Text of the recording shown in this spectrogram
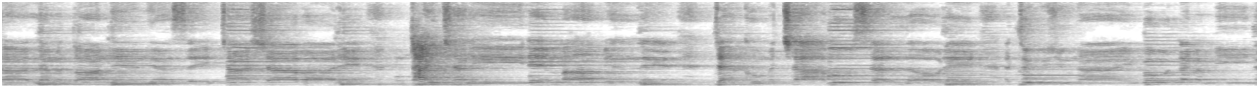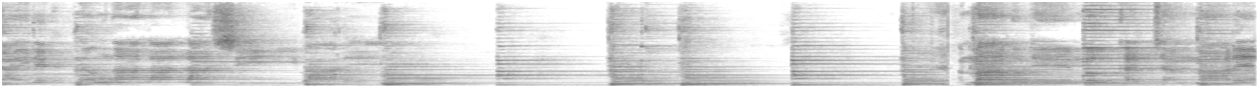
ခါလည်းမသွားမြင်မြန်စိတ်ထားရှာပါတယ်ဘုံထိုင်ချန်နေတဲ့မပင်လေတက်ခုမချဘူးဆက်လို့တဲ့အတူယူနိုင်ဖို့လိုက်မမီနိုင်တဲ့လုံးသားလာလာရှိပါတယ်အမားကိုပြင်ဖို့ခက်ချမ်းမာတဲ့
